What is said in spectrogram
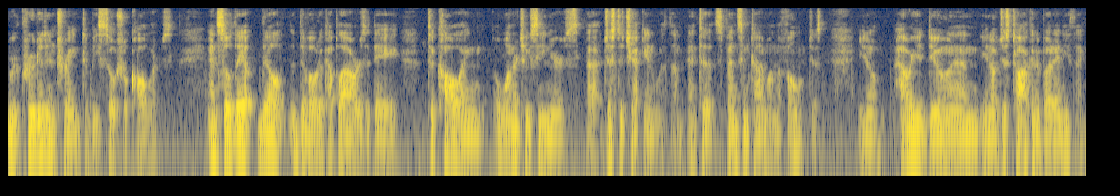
recruited and trained to be social callers. And so they'll, they'll devote a couple hours a day to calling one or two seniors uh, just to check in with them and to spend some time on the phone. Just, you know, how are you doing? You know, just talking about anything.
